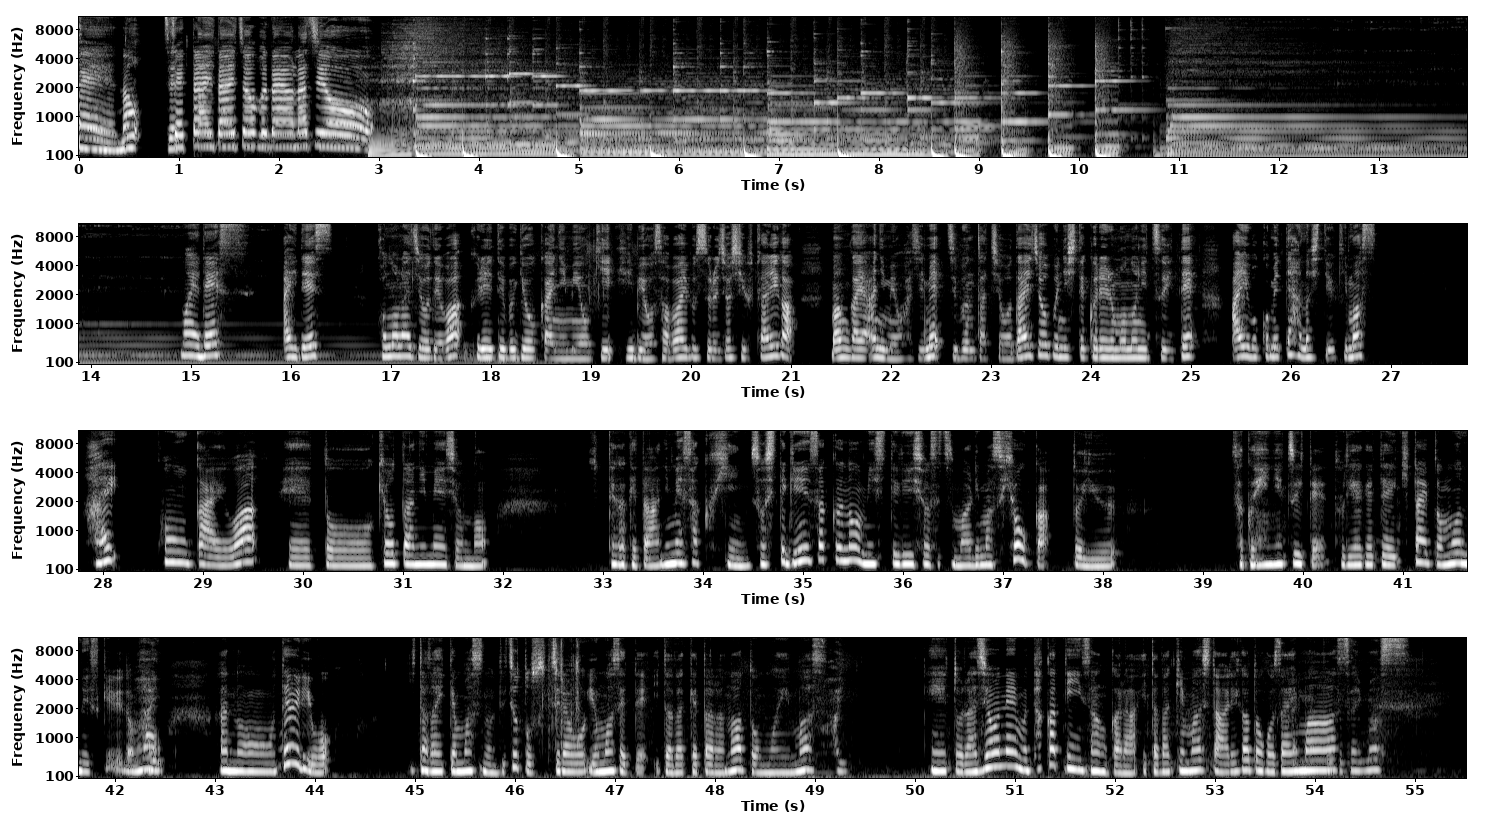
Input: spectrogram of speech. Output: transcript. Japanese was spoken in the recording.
せーの、絶対大丈夫だよラジオ萌えです。愛です。このラジオでは、クリエイティブ業界に身を置き、日々をサバイブする女子二人が、漫画やアニメをはじめ、自分たちを大丈夫にしてくれるものについて、愛を込めて話していきます。はい。今回は、えっ、と、京都アニメーションの手掛けたアニメ作品、そして原作のミステリー小説もあります、評価という作品について取り上げていきたいと思うんですけれども、はいあの、お便りをいただいてますので、ちょっとそちらを読ませていただけたらなと思います。はい。えっ、と、ラジオネームたかてんさんからいただきました。ありがとうございあります。がとうございます。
